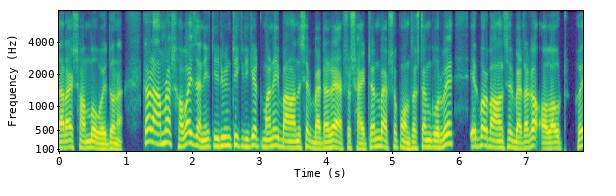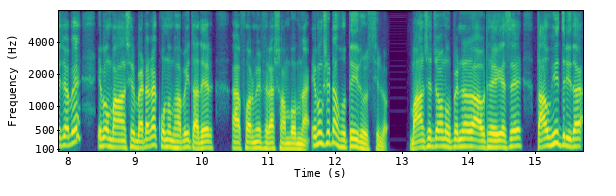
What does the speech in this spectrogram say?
দ্বারাই সম্ভব হইতো না। কারণ আমরা সবাই জানি টি টোয়েন্টি ক্রিকেট মানেই বাংলাদেশের ব্যাটাররা একশো ষাট রান বা একশো পঞ্চাশ রান করবে, এরপর বাংলাদেশের ব্যাটাররা অল আউট হয়ে যাবে এবং বাংলাদেশের ব্যাটাররা কোনোভাবেই তাদের ফর্মে ফেরা সম্ভব না। এবং সেটা হতেই ধরছিল। বাংলাদেশের যখন ওপেনাররা আউট হয়ে গেছে, তাওহিদ হৃদয়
